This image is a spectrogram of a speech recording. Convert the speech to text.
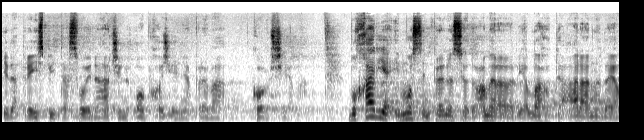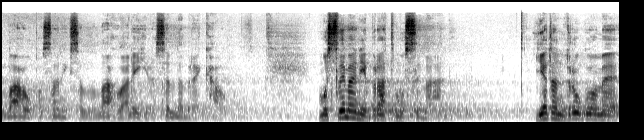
i da preispita svoj način obhođenja prema komšijama. Buharija i Muslim prenosi od Omera radijallahu ta'ala da je Allahu poslanik sallallahu alaihi wa sallam rekao Musliman je brat muslimanu. Jedan drugome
